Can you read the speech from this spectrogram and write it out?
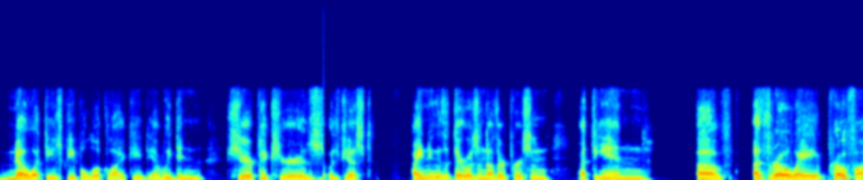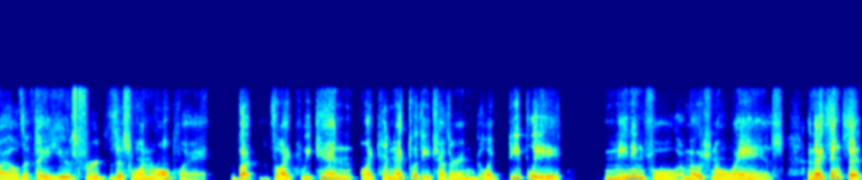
know what these people look like. We didn't share pictures. It was just, I knew that there was another person at the end of a throwaway profile that they used for this one role play. but like we can like connect with each other in like deeply meaningful emotional ways and i think that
